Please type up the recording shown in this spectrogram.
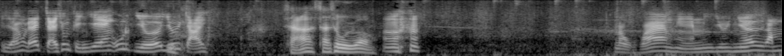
Giờ không lẽ chạy xuống tiền giang uống nước dừa ở dưới trời? Xả xả xui phải không? À. lâu quá hèm vui nhớ lắm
